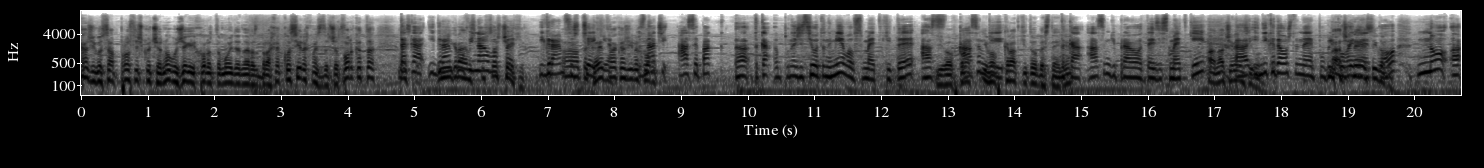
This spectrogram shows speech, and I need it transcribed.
Кажи го сега простичко, че много жега и хората мои да не разбраха. Класирахме се за четворката. Така, играем, играем по финал в Чехия. Играем а, с Чехия. Така е, това кажи на хората. Значи, аз все пак а, така, понеже силата не ми е в сметките, аз, и в, крат, аз съм и ги, в кратките обяснения. Така, аз съм ги правила тези сметки. А, значи не е а, и никъде още не е публикувано. Значи не е такова, но а, а,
